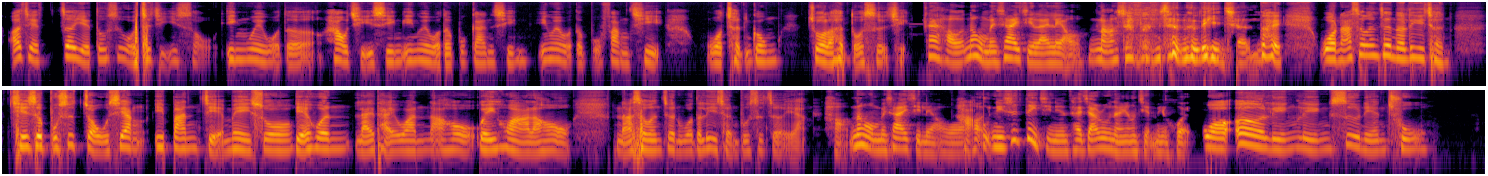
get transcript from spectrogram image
而且这也都是我自己一手，因为我的好奇心，因为我的不甘心，因为我的不放弃。我成功做了很多事情，太好了。那我们下一集来聊拿身份证的历程。对，我拿身份证的历程，其实不是走向一般姐妹说结婚来台湾，然后规划，然后拿身份证。我的历程不是这样。好，那我们下一集聊哦。好，你是第几年才加入南洋姐妹会？我二零零四年初。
